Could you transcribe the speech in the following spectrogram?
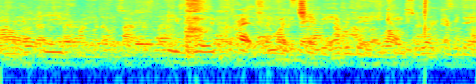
Um, he's practicing like a champion every day. He comes to work every day.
